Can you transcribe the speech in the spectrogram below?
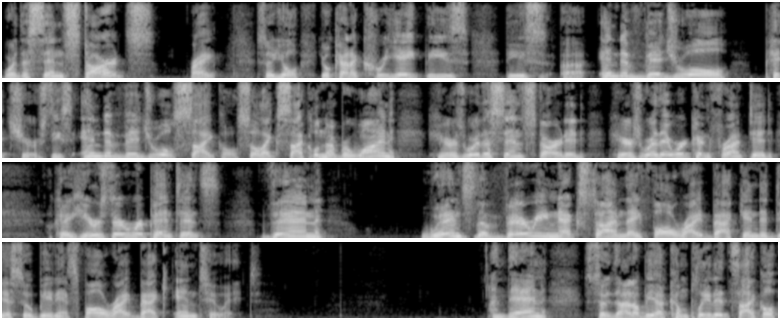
where the sin starts, right? So you'll, you'll kind of create these, these, uh, individual pictures, these individual cycles. So like cycle number one, here's where the sin started. Here's where they were confronted. Okay. Here's their repentance. Then when's the very next time they fall right back into disobedience, fall right back into it. And then, so that'll be a completed cycle.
